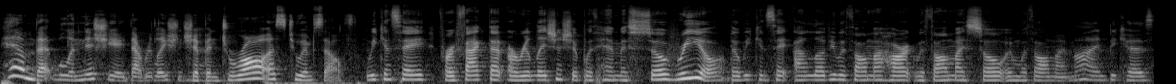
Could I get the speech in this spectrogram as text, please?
Him that will initiate that relationship and draw us to Himself. We can say for a fact that our relationship with Him is so real that we can say, I love you with all my heart, with all my soul, and with all my mind because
